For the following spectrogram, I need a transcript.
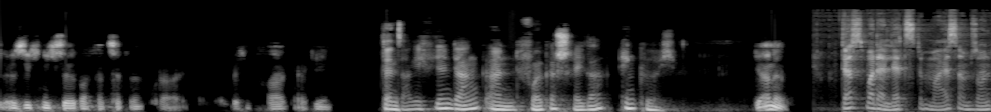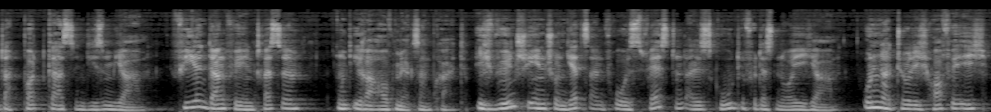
äh, sich nicht selber verzetteln oder in irgendwelchen Fragen ergehen. Dann sage ich vielen Dank an Volker Schräger Enkirch. Gerne. Das war der letzte Meister am Sonntag Podcast in diesem Jahr. Vielen Dank für Ihr Interesse und Ihre Aufmerksamkeit. Ich wünsche Ihnen schon jetzt ein frohes Fest und alles Gute für das neue Jahr. Und natürlich hoffe ich,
